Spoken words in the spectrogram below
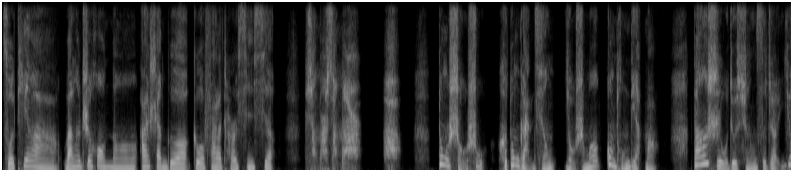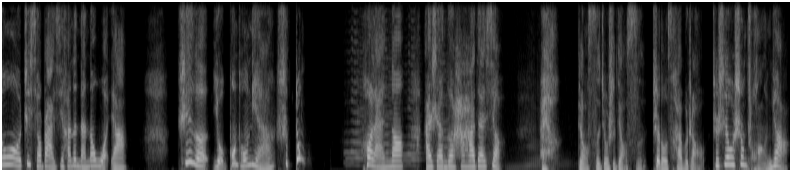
昨天啊完了之后呢，阿善哥给我发了条信息：小妹儿小妹儿啊，动手术和动感情有什么共同点吗？当时我就寻思着，哟，这小把戏还能难倒我呀？这个有共同点是动。后来呢，阿山哥哈哈大笑，哎呀，屌丝就是屌丝，这都猜不着，这是要上床呀？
